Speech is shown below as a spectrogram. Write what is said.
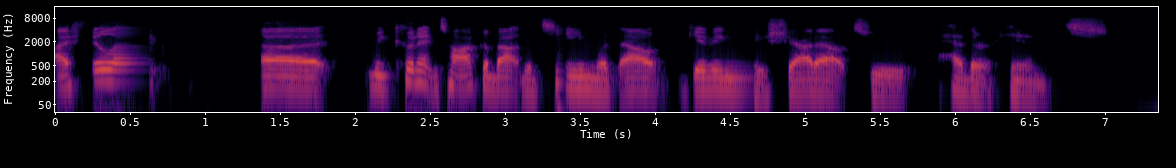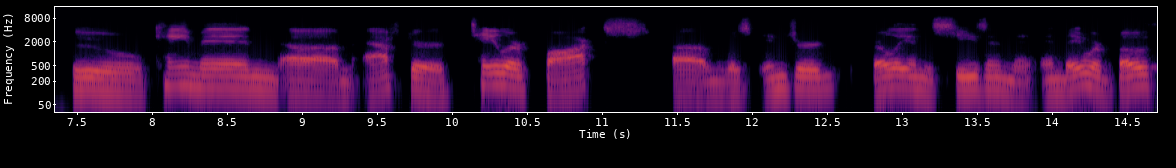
I feel like uh, we couldn't talk about the team without giving a shout out to Heather Hinz, who came in um, after Taylor Fox um, was injured early in the season, and they were both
